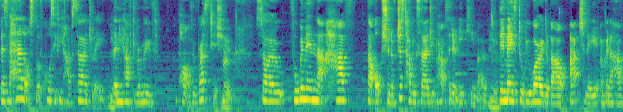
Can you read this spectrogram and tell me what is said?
there's the hair loss, but of course, if you have surgery, Yeah. then you have to remove part of your breast tissue. No. So, for women that have that option of just having surgery, perhaps they don't need chemo, Yeah. they may still be worried about actually, I'm going to have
